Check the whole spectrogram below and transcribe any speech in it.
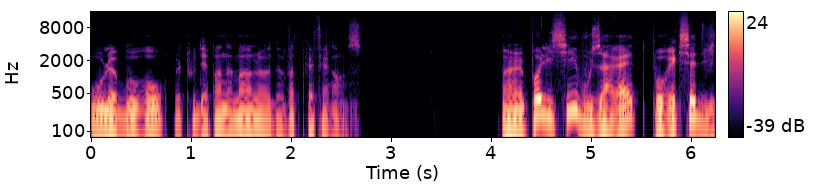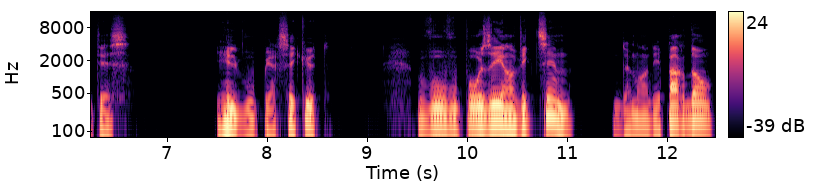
ou le bourreau, tout dépendamment de votre préférence. Un policier vous arrête pour excès de vitesse. Il vous persécute. Vous vous posez en victime, demandez pardon,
